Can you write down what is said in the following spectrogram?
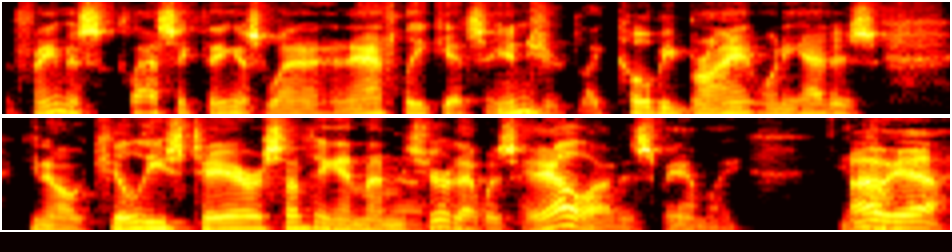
the famous classic thing is when an athlete gets injured, like Kobe Bryant when he had his, you know, Achilles tear or something, and I'm sure that was hell on his family. You oh, know? Oh yeah,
